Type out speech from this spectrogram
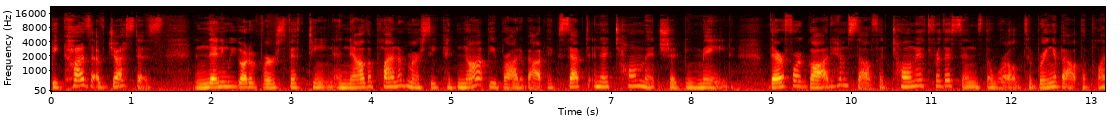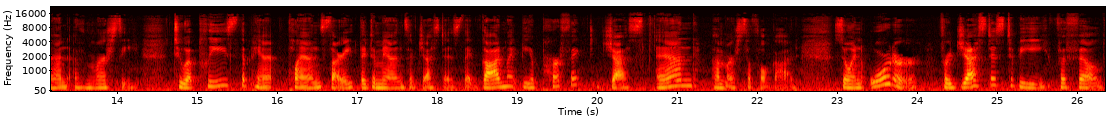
because of justice. And then we go to verse 15. And now the plan of mercy could not be brought about except an atonement should be made. Therefore, God Himself atoneth for the sins of the world to bring about the plan of mercy, to appease the plan, sorry, the demands of justice, that God might be a perfect, just, and a merciful God. So, in order for justice to be fulfilled,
